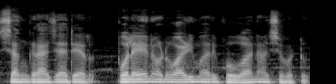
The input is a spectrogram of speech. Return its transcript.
ശങ്കരാചാര്യർ പുലയനോട് വഴിമാറി പോകാൻ ആവശ്യപ്പെട്ടു.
